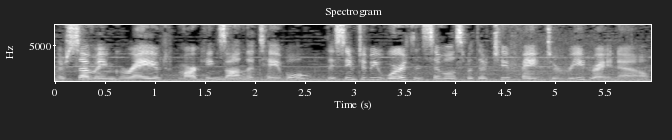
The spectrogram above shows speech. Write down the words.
There's some engraved markings on the table. They seem to be words and symbols, but they're too faint to read right now.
